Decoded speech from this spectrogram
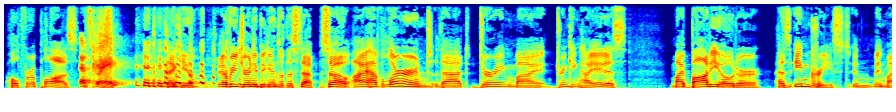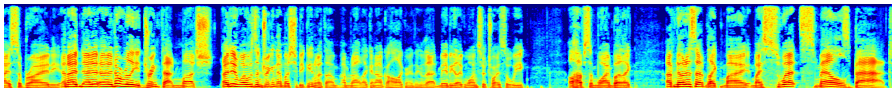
Hold for applause. That's great. Thank you. Every journey begins with a step. So I have learned that during my drinking hiatus, my body odor has increased in in my sobriety, and I, I, I don't really drink that much. I didn't. I wasn't drinking that much to begin with. I'm I'm not like an alcoholic or anything like that. Maybe like once or twice a week, I'll have some wine. But like I've noticed that like my my sweat smells bad.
